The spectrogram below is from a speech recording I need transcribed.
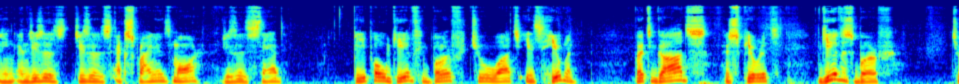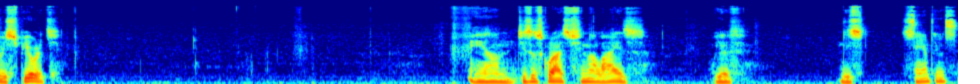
And, and Jesus Jesus explains more. Jesus said, People give birth to what is human, but God's Spirit gives birth to a spirit. And Jesus Christ finalized with this sentence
